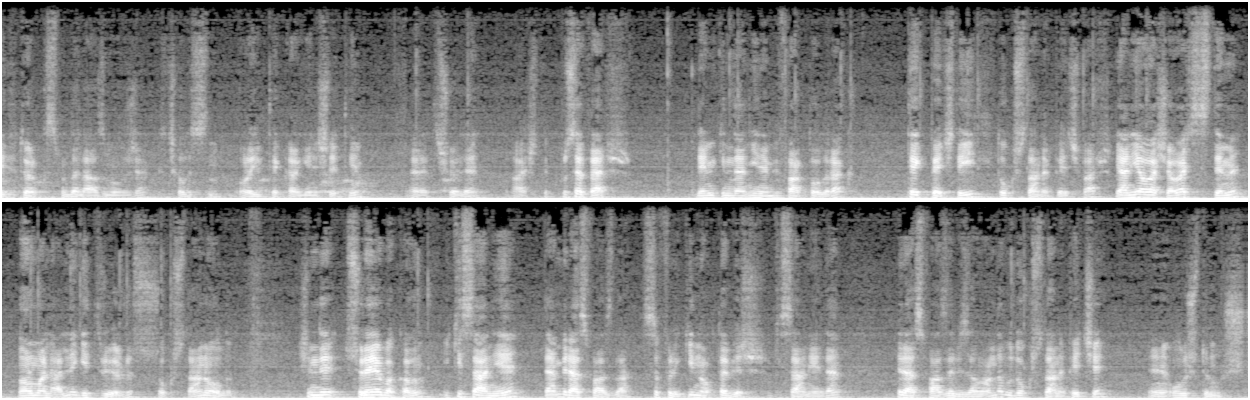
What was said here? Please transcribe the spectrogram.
editör kısmı da lazım olacak. Çalışsın. Orayı tekrar genişleteyim. Evet şöyle açtık. Bu sefer deminkinden yine bir farklı olarak tek patch değil 9 tane patch var. Yani yavaş yavaş sistemi normal haline getiriyoruz. 9 tane oldu. Şimdi süreye bakalım. 2 saniyeden biraz fazla. 0.2.1 2 saniyeden biraz fazla bir zamanda bu 9 tane patch'i e, oluşturmuş.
